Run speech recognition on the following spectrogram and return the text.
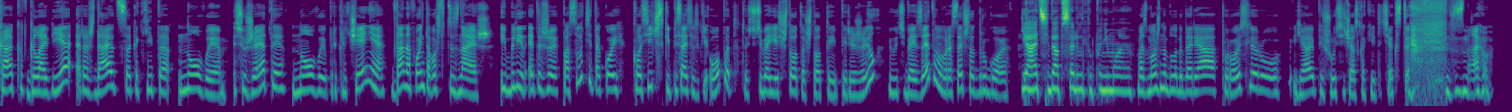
как в голове рождаются какие-то новые сюжеты, новые приключения, да, на фоне того, что ты знаешь. И, блин, это же, по сути, такой классический писательский опыт. То есть у тебя есть что-то, что ты пережил, и у тебя из этого вырастает что-то другое. Я тебя абсолютно понимаю. Возможно, благодаря Пройслеру я пишу сейчас какие-то тексты. Знаю.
